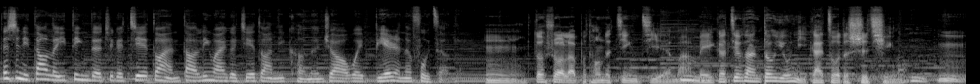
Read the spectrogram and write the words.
但是你到了一定的这个阶段，到另外一个阶段，你可能就要为别人的负责了。嗯，都说了不同的境界嘛，每个阶段都有你该做的事情。嗯嗯，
